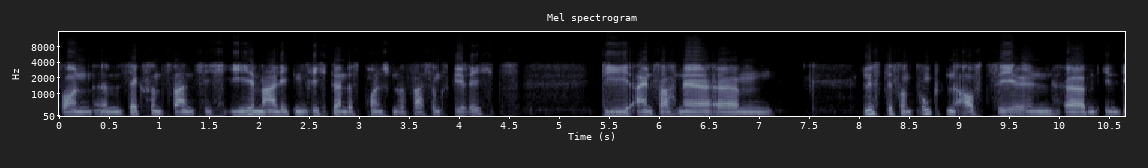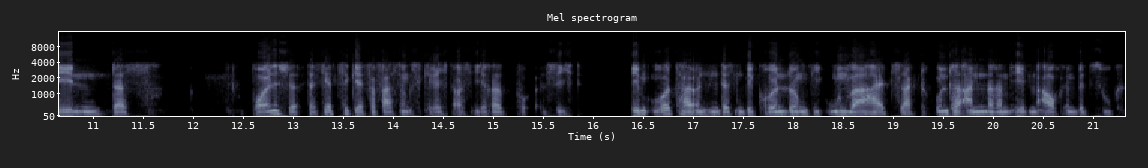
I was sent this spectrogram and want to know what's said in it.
von ähm, 26 ehemaligen Richtern des polnischen Verfassungsgerichts, die einfach eine ähm, Liste von Punkten aufzählen, ähm, in denen das polnische, das jetzige Verfassungsgericht aus ihrer Sicht im Urteil und in dessen Begründung die Unwahrheit sagt. Unter anderem eben auch in Bezug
